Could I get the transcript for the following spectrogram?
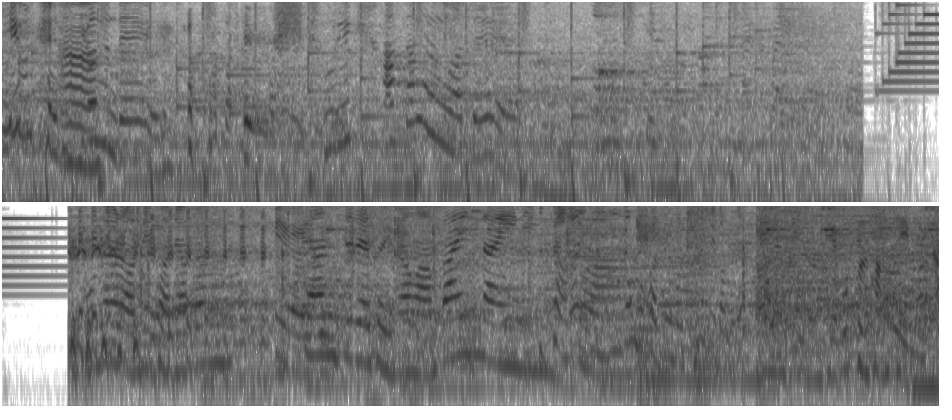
케이블카에서 찍었는데 우리 합성하는 것 같아 오늘 언니 저녁은 태안진에서 유명한 파인다이닝 레스토랑 배고픈 상태입니다.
